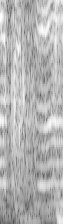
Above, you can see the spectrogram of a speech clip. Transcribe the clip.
like a time.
